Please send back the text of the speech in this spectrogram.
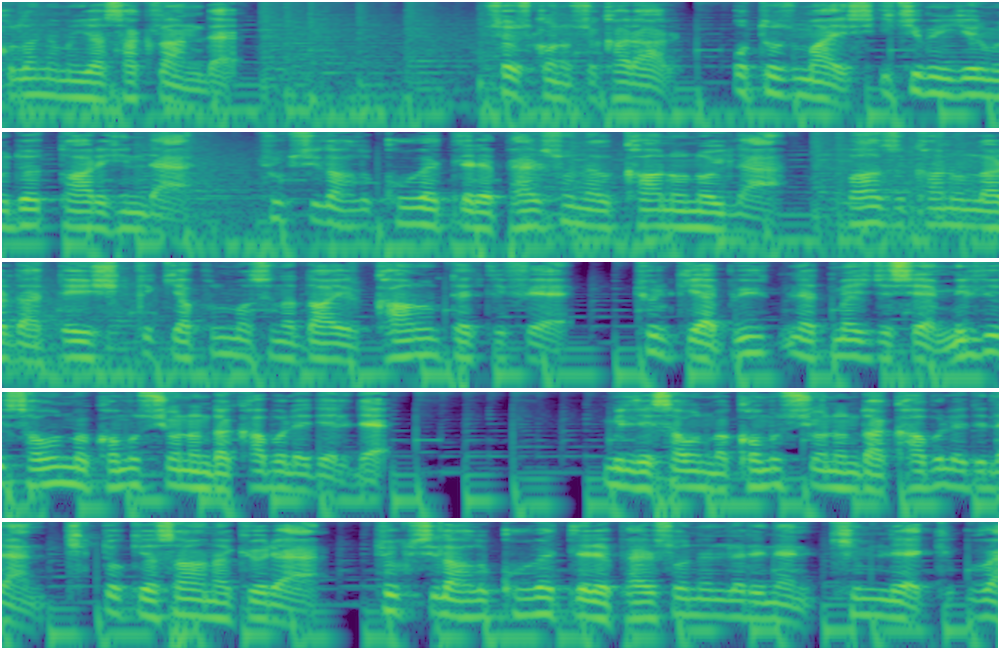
kullanımı yasaklandı. Söz konusu karar 30 Mayıs 2024 tarihinde Türk Silahlı Kuvvetleri Personel Kanunu'yla bazı kanunlarda değişiklik yapılmasına dair kanun teklifi Türkiye Büyük Millet Meclisi Milli Savunma Komisyonu'nda kabul edildi. Milli Savunma Komisyonu'nda kabul edilen TikTok yasağına göre Türk Silahlı Kuvvetleri personellerinin kimlik ve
